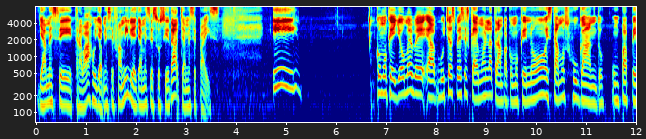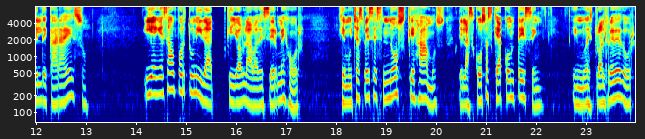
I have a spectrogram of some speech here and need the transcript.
Llámese trabajo, llámese familia, llámese sociedad, llámese país. Y como que yo me ve, muchas veces caemos en la trampa, como que no estamos jugando un papel de cara a eso. Y en esa oportunidad que yo hablaba de ser mejor, que muchas veces nos quejamos de las cosas que acontecen en nuestro alrededor,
